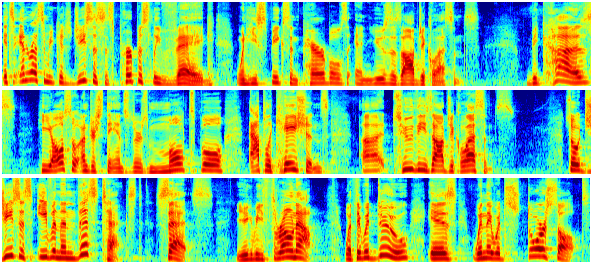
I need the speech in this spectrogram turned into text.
It's interesting because Jesus is purposely vague when he speaks in parables and uses object lessons because he also understands there's multiple applications uh, to these object lessons. So Jesus, even in this text, says you can be thrown out. What they would do is when they would store salt,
